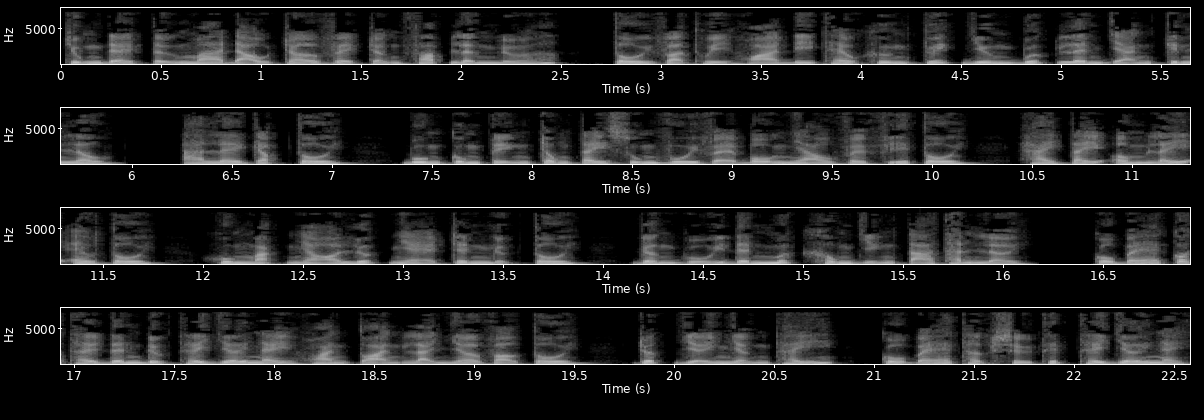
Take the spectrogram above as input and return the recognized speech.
chúng đệ tử ma đạo trở về trận pháp lần nữa, tôi và Thùy Họa đi theo Khương Tuyết Dương bước lên giảng kinh lâu. A Lê gặp tôi, buông cung tiễn trong tay xuống vui vẻ bổ nhào về phía tôi, hai tay ôm lấy eo tôi, khuôn mặt nhỏ lướt nhẹ trên ngực tôi, gần gũi đến mức không diễn tả thành lời. Cô bé có thể đến được thế giới này hoàn toàn là nhờ vào tôi, rất dễ nhận thấy, cô bé thật sự thích thế giới này.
